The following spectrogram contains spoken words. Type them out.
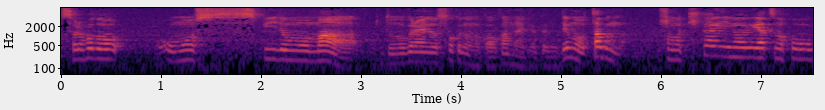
それほど重スピードもまあどのぐらいの速度なのかわかんないんだけどでも多分その機械のやつの方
